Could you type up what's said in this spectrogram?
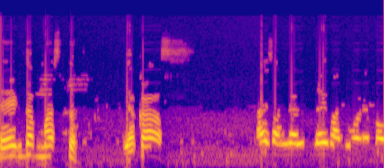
एकदम मस्त. काय सांगाल? लय भारी वडापाव.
